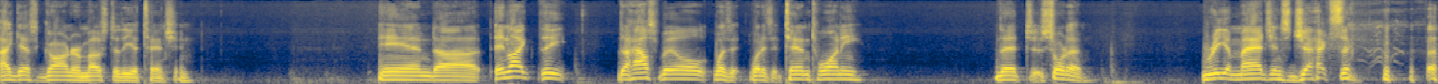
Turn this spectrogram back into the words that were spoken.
I guess garner most of the attention. And uh, and like the the House bill was it what is it 1020 that sort of reimagines Jackson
